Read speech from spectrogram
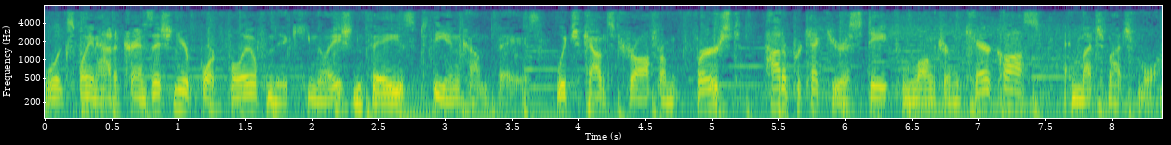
We'll explain how to transition your portfolio from the accumulation phase to the income phase, which accounts to draw from first, how to protect your estate from long-term care costs, and much, much more.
